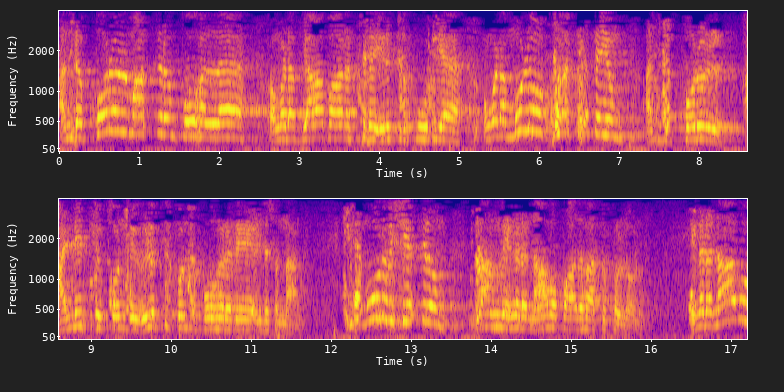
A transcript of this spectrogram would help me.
அந்த பொருள் மாத்திரம் போகல. உங்களோட வியாபாரத்தில் இருக்கக்கூடிய உங்களோட முழு பழக்கத்தையும் அந்த பொருள் அழித்து கொண்டு இழுத்து கொண்டு போகிறது என்று சொன்னாங்க. இந்த மூணு விஷயத்திலும் நாங்க எங்களோட நாம பாதுகாத்துக் கொள்ளணும். எங்களோட நாவு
